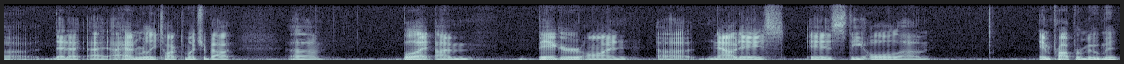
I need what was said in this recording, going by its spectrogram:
uh, that I, I, I hadn't really talked much about, um, but I'm bigger on uh, nowadays is the whole um, improper movement.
